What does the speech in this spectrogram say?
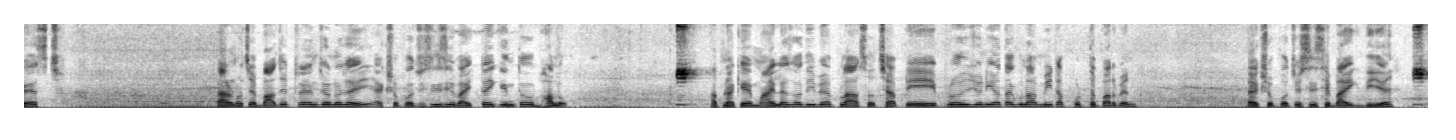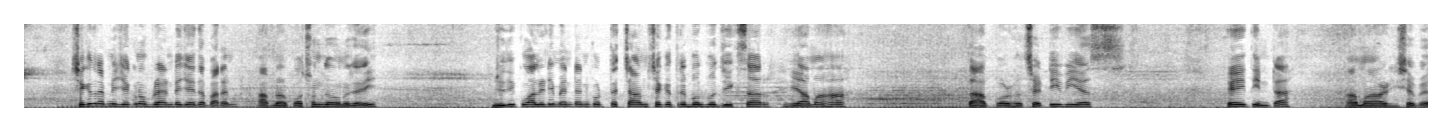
বেস্ট কারণ হচ্ছে বাজেট রেঞ্জ অনুযায়ী একশো পঁচিশ সিসি বাইকটাই কিন্তু ভালো। আপনাকে মাইলেজও দিবে প্লাস হচ্ছে আপনি প্রয়োজনীয়তাগুলো মিট আপ করতে পারবেন। একশো পঁচিশ সিসি বাইক দিয়ে। সেক্ষেত্রে আপনি যে কোনো ব্র্যান্ডে যেতে পারেন। আপনার পছন্দ অনুযায়ী। যদি কোয়ালিটি মেনটেন করতে চান, সেক্ষেত্রে বলব জিক্সার, ইয়ামাহা, তারপর হচ্ছে টিভিএস, এই তিনটা আমার হিসেবে।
